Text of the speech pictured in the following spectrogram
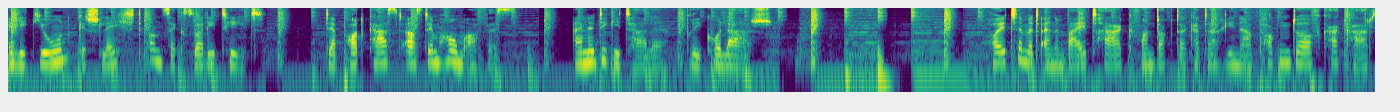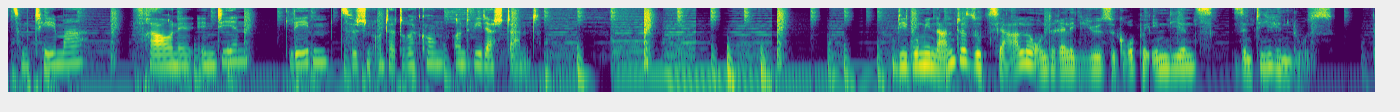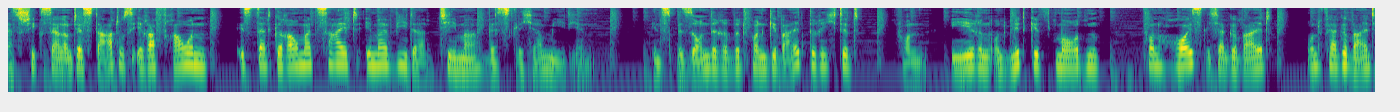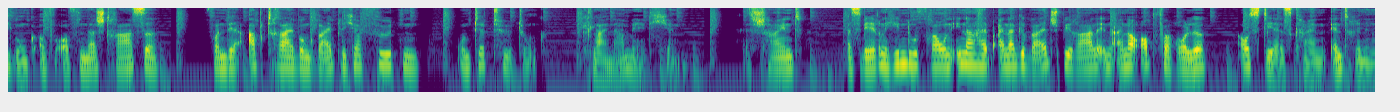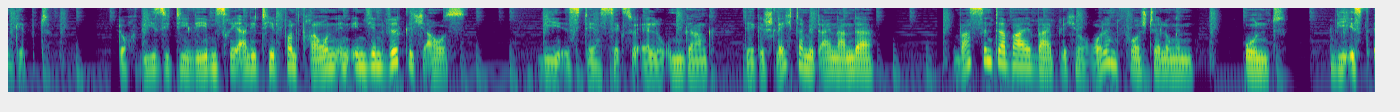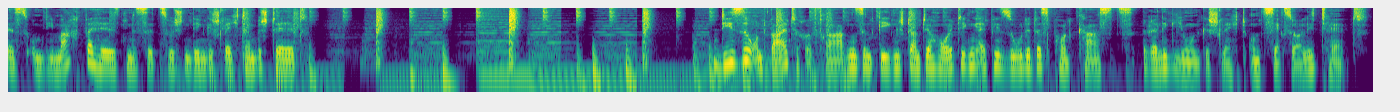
Religion, Geschlecht und Sexualität. Der Podcast aus dem Homeoffice. Eine digitale Bricolage. Heute mit einem Beitrag von Dr. Katharina Poggendorf-Kakar zum Thema Frauen in Indien, Leben zwischen Unterdrückung und Widerstand. Die dominante soziale und religiöse Gruppe Indiens sind die Hindus. Das Schicksal und der Status ihrer Frauen ist seit geraumer Zeit immer wieder Thema westlicher Medien. Insbesondere wird von Gewalt berichtet, von Ehren- und Mitgiftmorden, von häuslicher Gewalt und Vergewaltigung auf offener Straße, von der Abtreibung weiblicher Föten und der Tötung kleiner Mädchen. Es scheint, als wären Hindu-Frauen innerhalb einer Gewaltspirale in einer Opferrolle, aus der es kein Entrinnen gibt. Doch wie sieht die Lebensrealität von Frauen in Indien wirklich aus? Wie ist der sexuelle Umgang der Geschlechter miteinander? Was sind dabei weibliche Rollenvorstellungen? Und wie ist es um die Machtverhältnisse zwischen den Geschlechtern bestellt? Diese und weitere Fragen sind Gegenstand der heutigen Episode des Podcasts Religion, Geschlecht und Sexualität.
